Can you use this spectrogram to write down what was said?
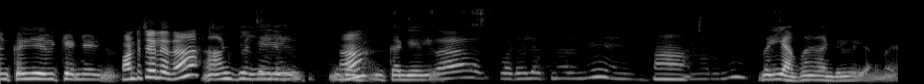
ఇంకా ఏమి తినలేదు. వంట చేయలేదా? ఆ, తినలేదు మరి అమ్మాయి అందులో ఈ అమ్మాయి.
